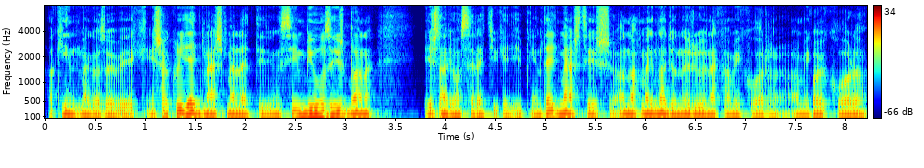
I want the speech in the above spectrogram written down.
a kint meg az övék. És akkor így egymás mellett időnk szimbiózisban, és nagyon szeretjük egyébként egymást, és annak meg nagyon örülnek, amikor, amikor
